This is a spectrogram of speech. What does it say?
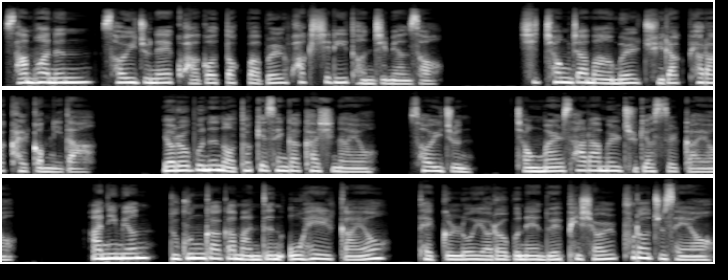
3화는 서희준의 과거 떡밥을 확실히 던지면서 시청자 마음을 쥐락펴락할 겁니다. 여러분은 어떻게 생각하시나요? 서희준, 정말 사람을 죽였을까요? 아니면 누군가가 만든 오해일까요? 댓글로 여러분의 뇌피셜 풀어주세요.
